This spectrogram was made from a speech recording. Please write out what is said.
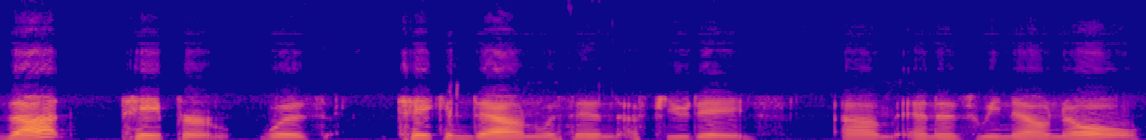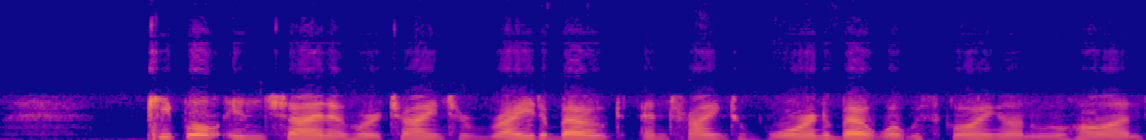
That paper was taken down within a few days. Um, and as we now know, people in China who are trying to write about and trying to warn about what was going on in Wuhan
